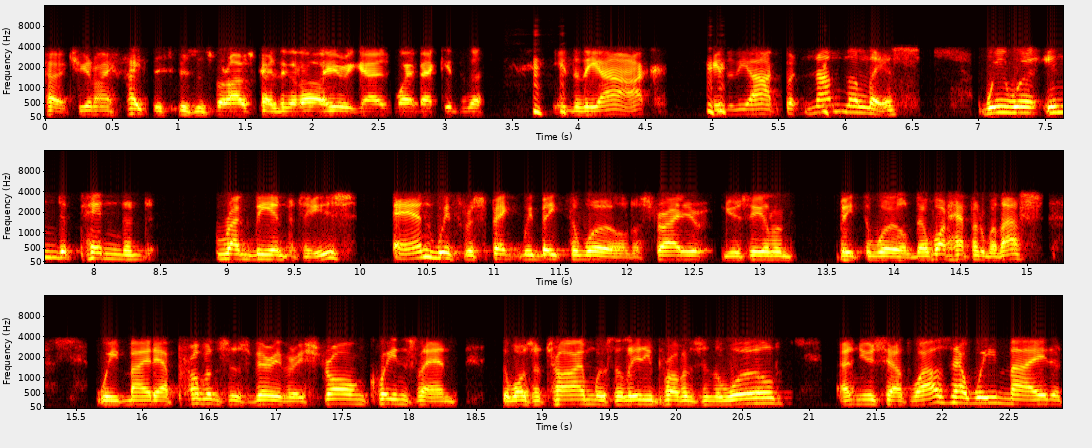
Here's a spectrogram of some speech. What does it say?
coaching, and I hate this business, but I was coaching, oh, here he goes, way back into the into the ark into the ark. But nonetheless, we were independent rugby entities, and with respect, we beat the world. Australia, New Zealand beat the world. Now, what happened with us? We made our provinces very, very strong. Queensland, there was a time, was the leading province in the world, and New South Wales. Now, we made a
